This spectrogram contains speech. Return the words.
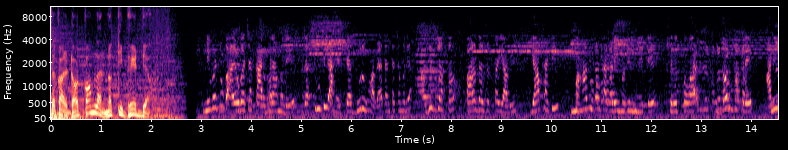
सकाळ डॉट कॉम ला नक्की भेट द्या. निवडणूक आयोगाच्या कारभारामध्ये ज्या त्रुटी आहेत त्या दूर व्हाव्यात आणि त्याच्यामध्ये अधिक जास्त पारदर्शकता यावी. यासाठी महाविकास आघाडीमधील नेते शरद पवार उद्धव ठाकरे आणि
